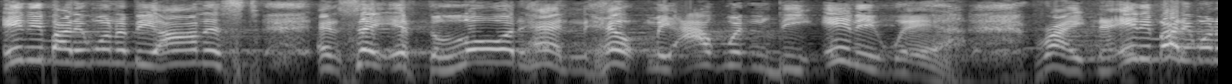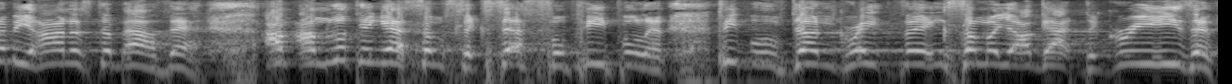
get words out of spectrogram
Anybody want to be honest and say, if the Lord hadn't helped me, I wouldn't be anywhere right now? Anybody want to be honest about that? I'm, I'm, looking at some successful people and people who've done great things. Some of y'all got degrees and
